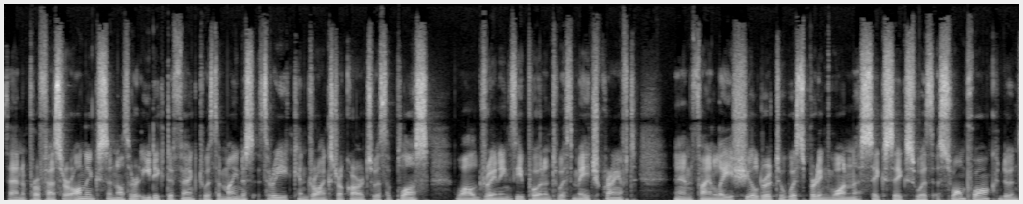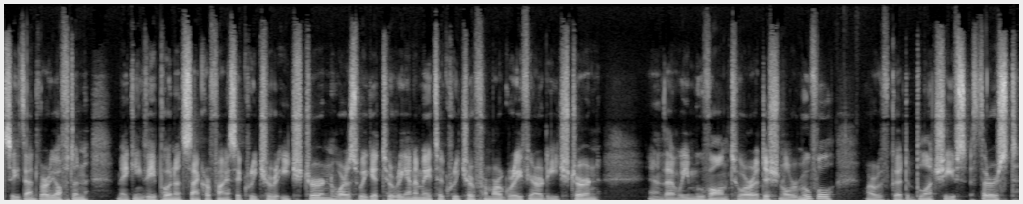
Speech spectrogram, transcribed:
Then Professor Onyx, another Edict effect with a minus 3, can draw extra cards with a plus, while draining the opponent with Magecraft. And finally, Sheoldred Whispering 1, 6-6 with Swamp Walk, don't see that very often, making the opponent sacrifice a creature each turn, whereas we get to reanimate a creature from our graveyard each turn. And then we move on to our additional removal, where we've got Bloodchief's Thirst,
